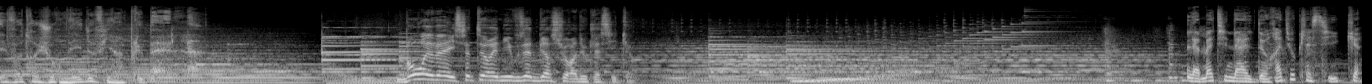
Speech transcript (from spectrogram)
et votre journée devient plus belle. Bon réveil, 7h30, vous êtes bien sûr Radio Classique. La matinale de Radio Classique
